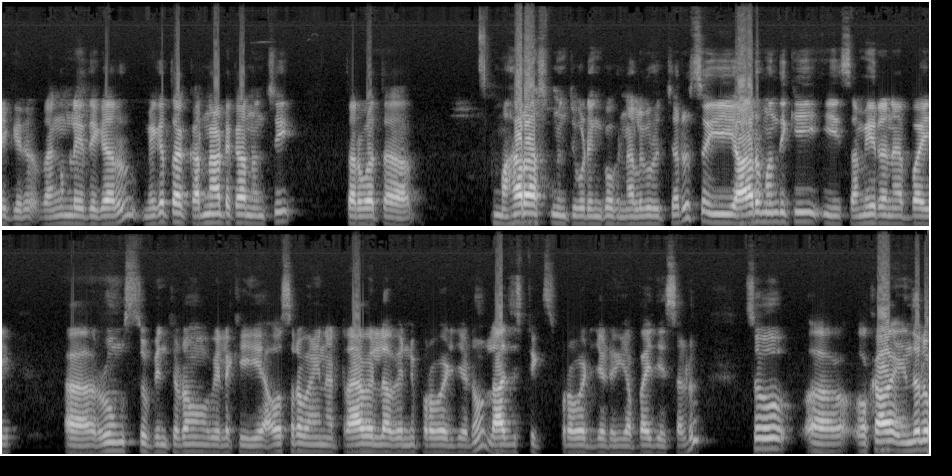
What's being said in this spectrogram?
లకి రంగంలో దిగారు. మిగతా కర్ణాటక నుంచి తర్వాత మహారాష్ట్ర నుంచి కూడా ఇంకొక నలుగురు వచ్చారు. సో ఈ ఆరు మందికి ఈ సమీర్ అనే అబ్బాయి రూమ్స్ చూపించడం వీళ్ళకి అవసరమైన ట్రావెల్ అవన్నీ ప్రొవైడ్ చేయడం లాజిస్టిక్స్ ప్రొవైడ్ చేయడం ఈ అబ్బాయి చేశాడు. సో ఒక ఇందులో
